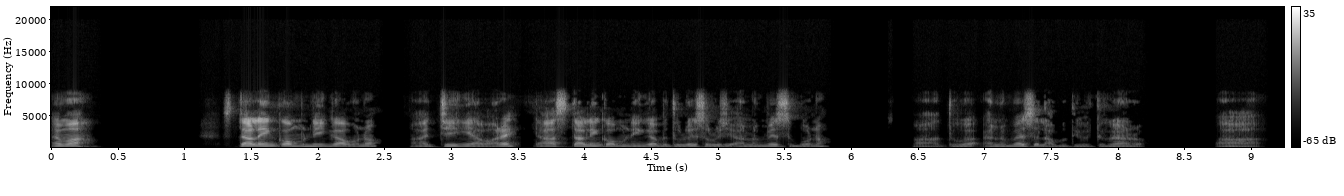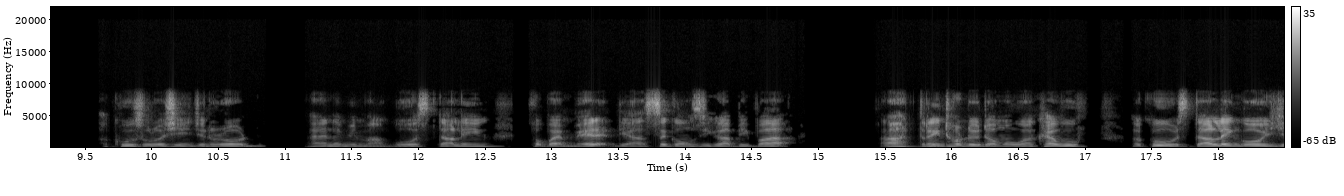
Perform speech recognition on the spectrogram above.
အဲ့မှာ Starlink Company ကပေါ့နော်အာကျင်းရပါတယ်ဒါ Starlink Company ကဘယ်သူလဲဆိုလို့ရှိရင် Alomis ပေါ့နော် အာသူက Alomis လားမသိဘူးသူကတော့အာအခုဆိုလို့ရှိရင်ကျွန်တော်တို့ဟန်နေမြန်မာကို Starlink ထောက်ပံ့မဲတဲ့တရားစစ်ကောင်စီကပြပအာဒရင်ထုတ်တွေတော့မဝန်ခံဘူးအခု Starlink ကိုရ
